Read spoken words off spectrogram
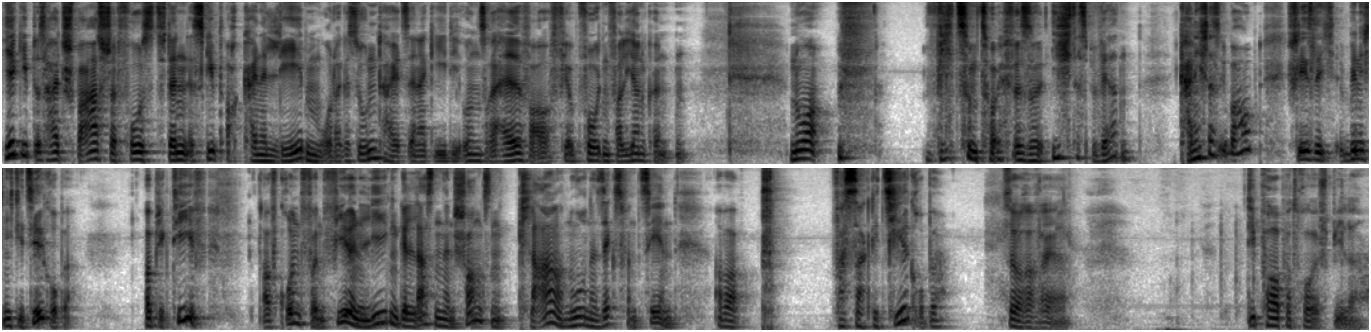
Hier gibt es halt Spaß statt Frust, denn es gibt auch keine Leben oder Gesundheitsenergie, die unsere Helfer auf vier Pfoten verlieren könnten. Nur, wie zum Teufel soll ich das bewerten? Kann ich das überhaupt? Schließlich bin ich nicht die Zielgruppe. Objektiv, aufgrund von vielen liegen gelassenen Chancen, klar, nur eine 6 von 10. Aber pff, was sagt die Zielgruppe? So, Raphael. Die Paw Patrol Spiele.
